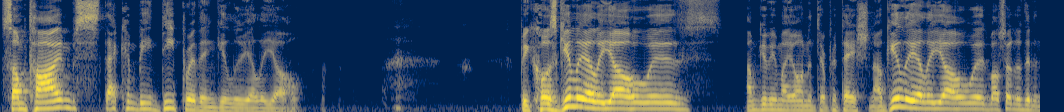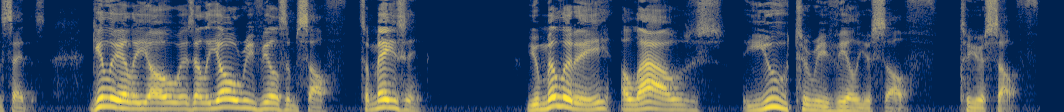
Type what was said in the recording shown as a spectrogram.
Sometimes that can be deeper than Giluy Eliyahu. because Giluy Eliyahu is, I'm giving my own interpretation. Now, Giluy Eliyahu is, Balshana didn't say this. Giluy Eliyahu is, Eliyahu reveals himself. It's amazing. Humility allows you to reveal yourself to yourself.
